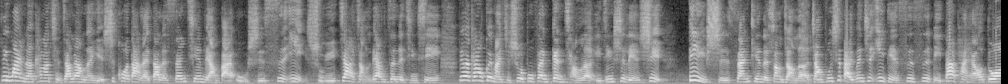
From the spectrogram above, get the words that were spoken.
另外呢，看到成交量呢也是扩大来到了三千两百五十四亿，属于价涨量增的情形。另外看到贵买指数的部分更强了，已经是连续。第十三天的上涨了，涨幅是百分之一点四四，比大盘还要多。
